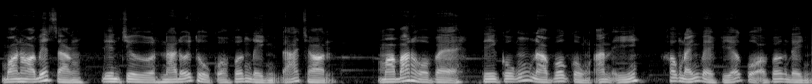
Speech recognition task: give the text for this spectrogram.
Bọn họ biết rằng Điền Trừ là đối thủ của Vương Đình đã chọn, mà bát hộ vệ thì cũng là vô cùng ăn ý, không đánh về phía của Vương Đình.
